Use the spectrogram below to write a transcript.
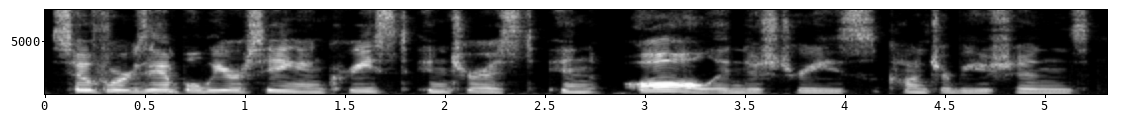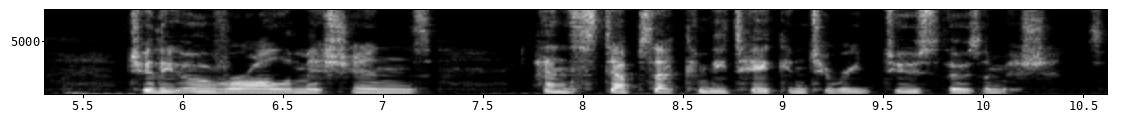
So, for example, we are seeing increased interest in all industries' contributions to the overall emissions and steps that can be taken to reduce those emissions.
